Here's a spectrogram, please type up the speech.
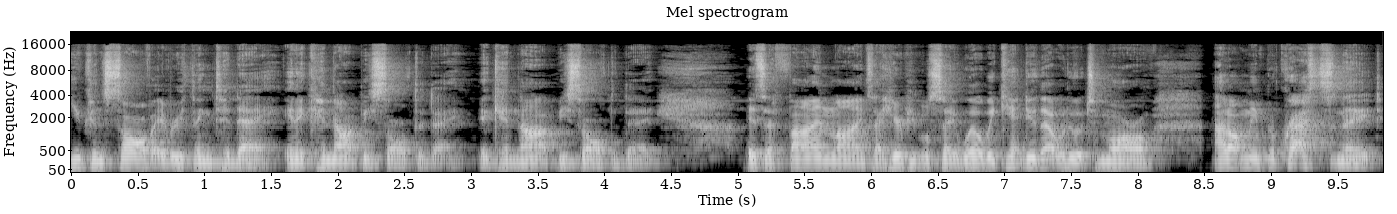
you can solve everything today and it cannot be solved today. It cannot be solved today. It's a fine line. So I hear people say, well, we can't do that. We'll do it tomorrow. I don't mean procrastinate,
